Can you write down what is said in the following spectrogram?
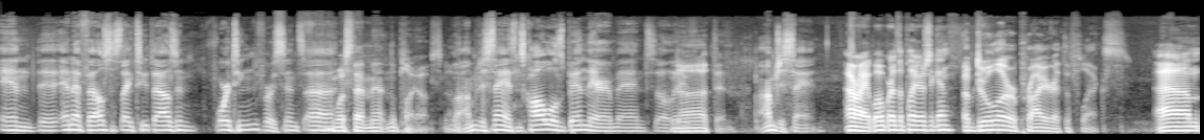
in the NFL since like 2014 for since uh What's that meant in the playoffs? well, I'm just saying since Caldwell's been there, man. So Nothing. I'm just saying. All right, what were the players again? Abdullah or Pryor at the flex? Um,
